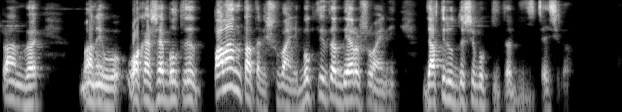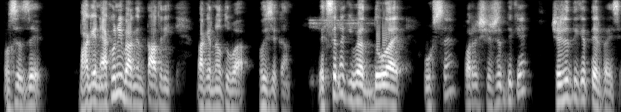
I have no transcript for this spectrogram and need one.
প্রাণ ভয়। মানে ওয়াকার সাহেব বলতে পালান তাড়াতাড়ি, সময় নেই। বক্তৃতা দেওয়ারও সময় নেই। জাতির উদ্দেশ্যে বক্তৃতা দিতে চাইছিল। বলছে যে, ভাগেন, এখনই ভাগেন, তাড়াতাড়ি। ভাগেন, নতুবা হয়েছে কাম। দেখছে না কীভাবে দৌড়ায় উঠছে, পরে শেষের দিকে শেষের দিকে টের পাইছে।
